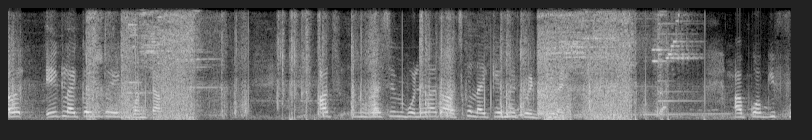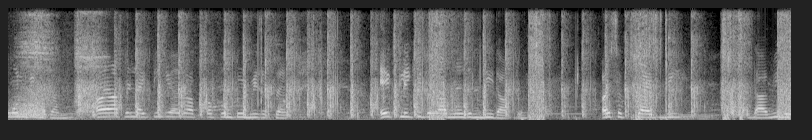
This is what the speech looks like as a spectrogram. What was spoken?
अगर एक लाइक करेंगे तो एक वन टैप आज वैसे मैं वाला था आज का लाइक है मैं ट्वेंटी लाइक आपको आपकी फ़ोन की कसम और आपने लाइक नहीं किया तो आपका फ़ोन टूट भी सकता है एक क्लिक की तो आपने जल्दी दाब दो और सब्सक्राइब भी दाब भी दो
